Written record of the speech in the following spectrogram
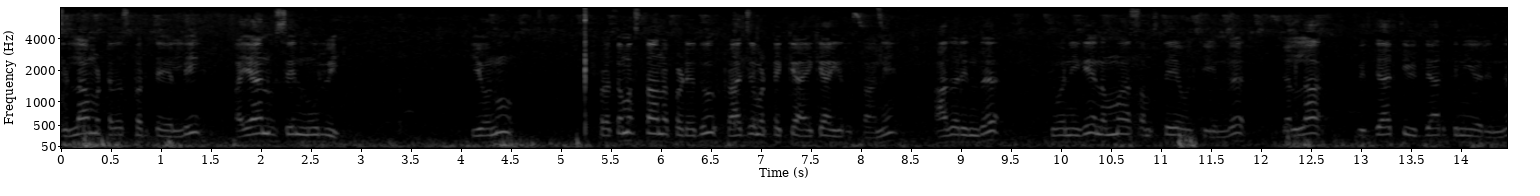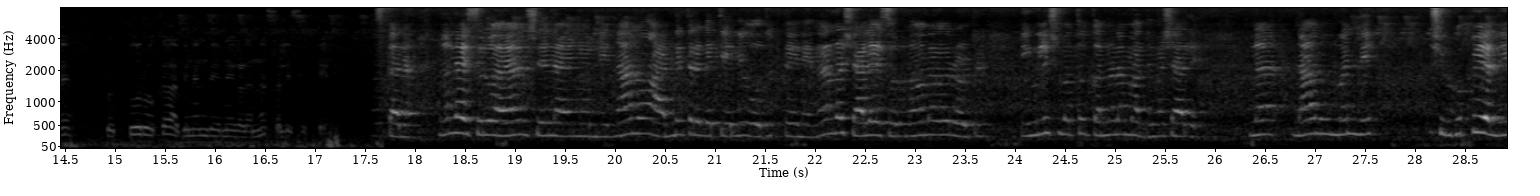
ಜಿಲ್ಲಾ ಮಟ್ಟದ ಸ್ಪರ್ಧೆಯಲ್ಲಿ ಅಯಾನ್ ಹುಸೇನ್ ನೂಲ್ವಿ ಇವನು ಪ್ರಥಮ ಸ್ಥಾನ ಪಡೆದು ರಾಜ್ಯ ಮಟ್ಟಕ್ಕೆ ಆಯ್ಕೆಯಾಗಿರುತ್ತಾನೆ ಆದ್ದರಿಂದ ಇವನಿಗೆ ನಮ್ಮ ಸಂಸ್ಥೆಯ ವತಿಯಿಂದ ಎಲ್ಲ ವಿದ್ಯಾರ್ಥಿ ವಿದ್ಯಾರ್ಥಿನಿಯರಿಂದ ಹೃತ್ಪೂರ್ವಕ ಅಭಿನಂದನೆಗಳನ್ನು ಸಲ್ಲಿಸುತ್ತೇನೆ. ನಮಸ್ಕಾರ. ನನ್ನ ಹೆಸರು ಅಯಾನ್ ಸೇನ್ ಅಯ್ಯನೂರ್ಲಿ ನಾನು ಆರನೇ ತರಗತಿಯಲ್ಲಿ ಓದುತ್ತೇನೆ. ನನ್ನ ಶಾಲೆ ಹೆಸರು ನವನಗರ ರೋಟ್ರಿ, ಇಂಗ್ಲಿಷ್ ಮತ್ತು ಕನ್ನಡ ಮಾಧ್ಯಮ ಶಾಲೆ. ನಾನು ಮೊನ್ನೆ ಶಿರಗುಪ್ಪಿಯಲ್ಲಿ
